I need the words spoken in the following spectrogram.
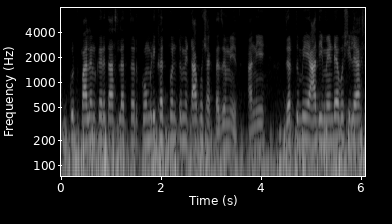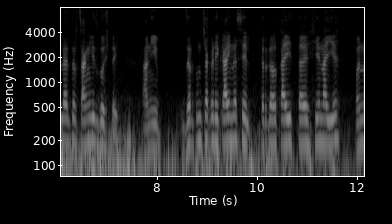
कुक्कुटपालन करीत असलात तर कोंबडी खत पण तुम्ही टाकू शकता जमिनीत. आणि जर तुम्ही आधी मेंढ्या बशिल्या असल्या तर चांगलीच गोष्ट आहे. आणि जर तुमच्याकडे काही नसेल तर काही त हे नाही आहे पण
